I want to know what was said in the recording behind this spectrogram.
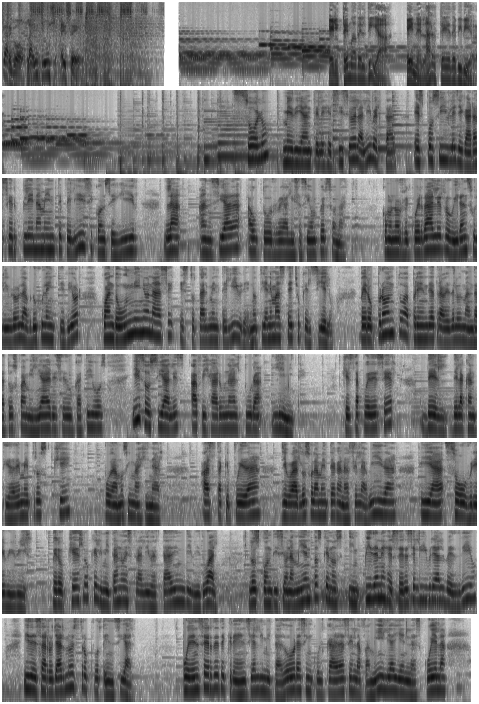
cargo, la Plus S. El tema del día en el arte de vivir. Solo mediante el ejercicio de la libertad es posible llegar a ser plenamente feliz y conseguir la ansiada autorrealización personal. Como nos recuerda Alex Rovira en su libro La brújula interior, cuando un niño nace es totalmente libre, no tiene más techo que el cielo, pero pronto aprende a través de los mandatos familiares, educativos y sociales a fijar una altura límite, que esta puede ser de la cantidad de metros que podamos imaginar, hasta que pueda llevarlo solamente a ganarse la vida, y a sobrevivir. Pero ¿qué es lo que limita nuestra libertad individual? Los condicionamientos que nos impiden ejercer ese libre albedrío y desarrollar nuestro potencial. Pueden ser desde creencias limitadoras inculcadas en la familia y en la escuela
